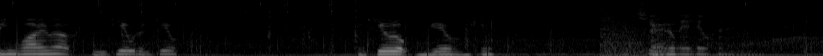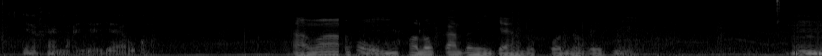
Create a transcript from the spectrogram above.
พิงพลอยมาถึงคิวถึงคิวถึงคิวลูกถึงคิวถึงคิวคิวเลยเร็วขนาดนั้น นี่ใครมาเยอะแยะวะ ถามว่าผมเคารพการตัดสินใจของทุกคนนะเว้ยพี่ อืม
